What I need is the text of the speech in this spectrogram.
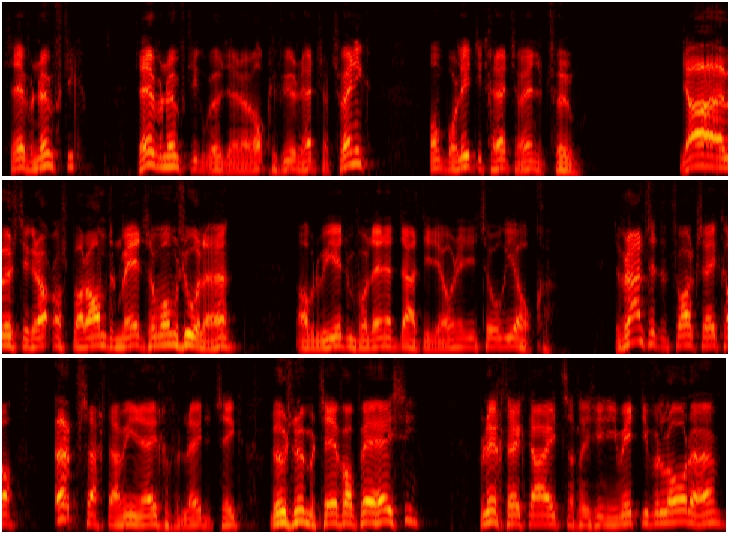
sehr vernünftig. Sehr vernünftig, weil der Lokführer hat ja zu wenig und Politiker hat ja zu viel. Ja, er wüsste gerade noch ein paar andere mehr zum Umschulen. He? Aber bei jedem von denen hätte ich auch nicht in die Zug hocken. Der Franz hat zwar gesagt, ob sich mein eigen Verleden zeigt, weil es nicht mehr CVP heisst. Vielleicht hat er jetzt ein bisschen seine Mitte verloren.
